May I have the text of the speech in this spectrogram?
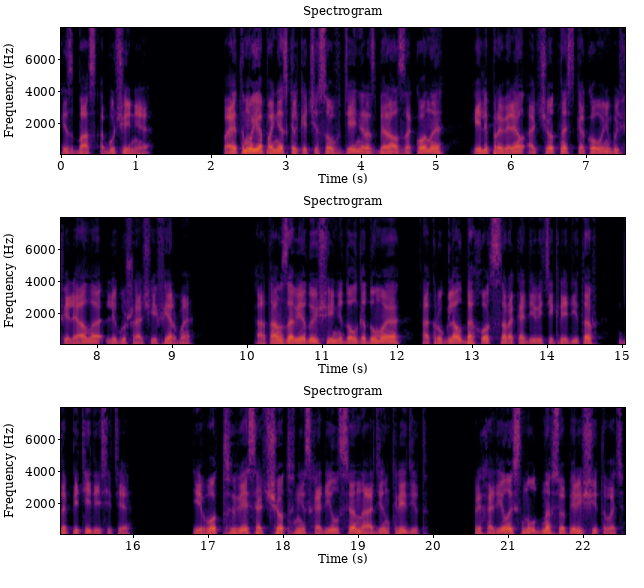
из баз обучения. Поэтому я по несколько часов в день разбирал законы или проверял отчетность какого-нибудь филиала лягушачьей фермы. А там заведующий, недолго думая, округлял доход с 49 кредитов до 50. И вот весь отчет не сходился на один кредит. Приходилось нудно все пересчитывать,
